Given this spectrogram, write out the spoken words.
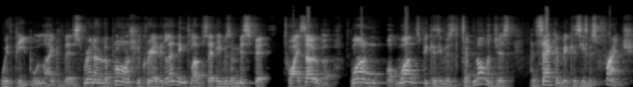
with people like this. Renaud Laplanche, who created Lending Club, said he was a misfit twice over. One once because he was a technologist, and second because he was French.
